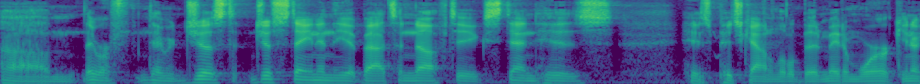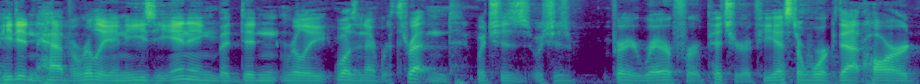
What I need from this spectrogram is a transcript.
Um, they were they were just just staying in the at bats enough to extend his his pitch count a little bit, made him work. You know, he didn't have really an easy inning, but didn't really wasn't ever threatened, which is which is very rare for a pitcher. If he has to work that hard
